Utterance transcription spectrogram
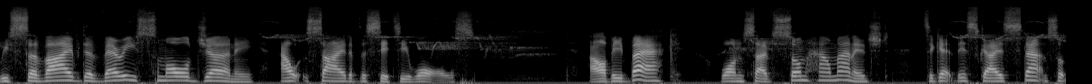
We survived a very small journey outside of the city walls. I'll be back once I've somehow managed to get this guy's stats up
